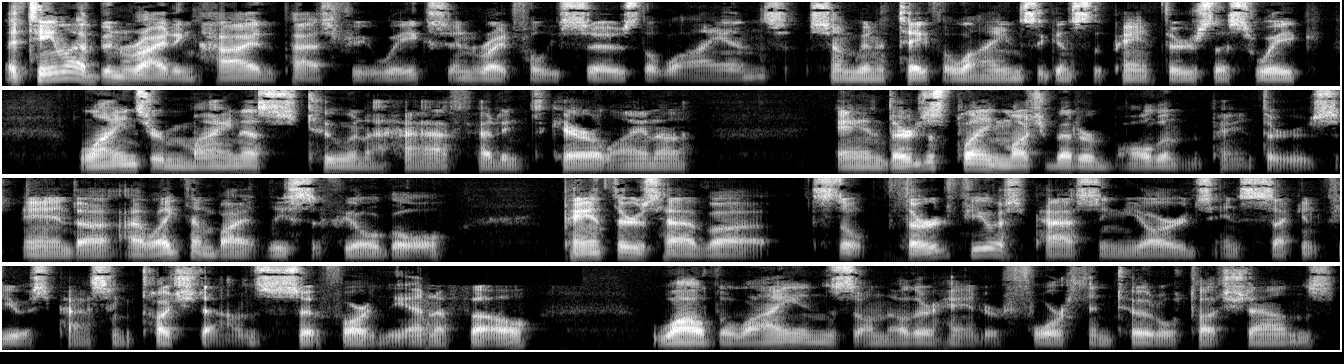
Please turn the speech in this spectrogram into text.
A team I've been riding high the past few weeks, and rightfully so, is the Lions. So I'm going to take the Lions against the Panthers this week. Lions are minus two and a half heading to Carolina, and they're just playing much better ball than the Panthers. And uh, I like them by at least a field goal. Panthers have uh, still third fewest passing yards and second fewest passing touchdowns so far in the NFL, while the Lions, on the other hand, are fourth in total touchdowns.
